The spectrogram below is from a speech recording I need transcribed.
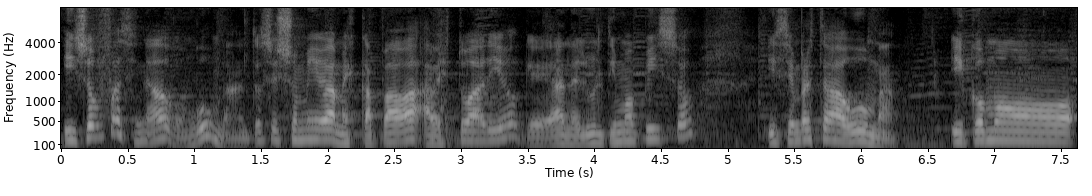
Y yo fascinado con Guma. Entonces yo me iba, me escapaba a vestuario, que era en el último piso, y siempre estaba Guma. Y como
